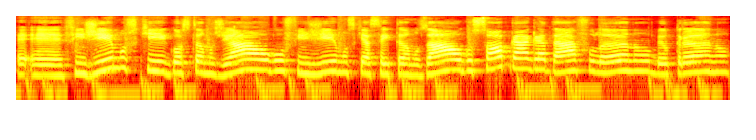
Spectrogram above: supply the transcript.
é, é, fingimos que gostamos de algo, fingimos que aceitamos algo só para agradar fulano, beltrano,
